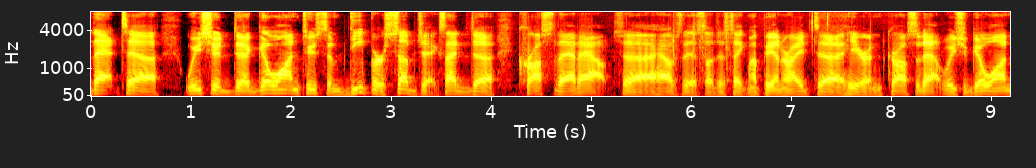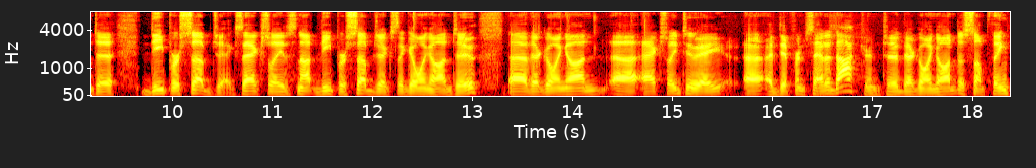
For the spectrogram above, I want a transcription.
that uh, we should uh, go on to some deeper subjects. I'd uh, cross that out. Uh, how's this? I'll just take my pen right uh, here and cross it out. We should go on to deeper subjects. Actually, it's not deeper subjects they're going on to. Uh, they're going on actually to a, a different set of doctrine. To, they're going on to something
